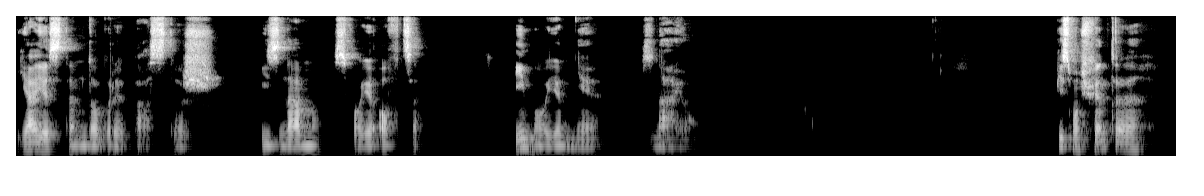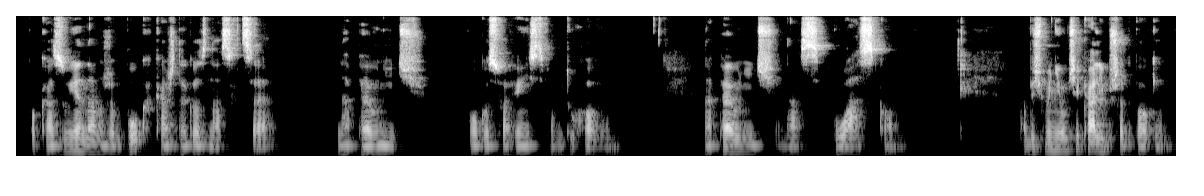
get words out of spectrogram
Ja jestem dobry pasterz i znam swoje owce, i moje mnie znają. Pismo Święte pokazuje nam, że Bóg każdego z nas chce napełnić błogosławieństwem duchowym, napełnić nas łaską, abyśmy nie uciekali przed Bogiem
